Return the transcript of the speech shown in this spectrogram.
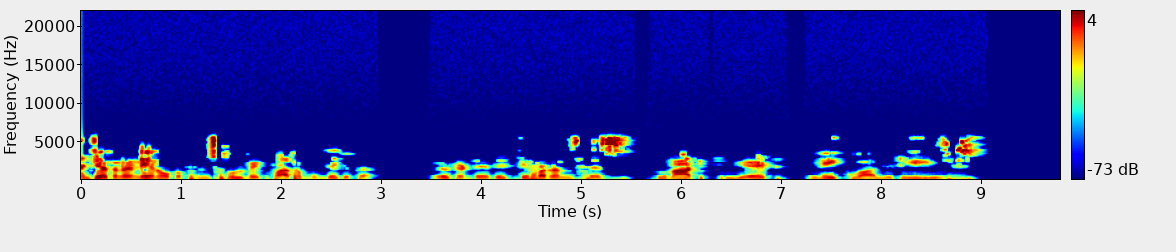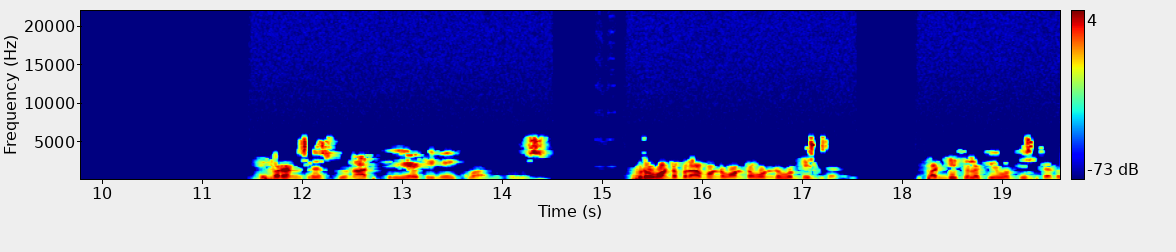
అంచేతనే నేను ఒక ప్రిన్సిపల్ మీకు పాఠం ముందే చెప్పాను. ఏమిటంటే differences do not create inequalities differences do not create inequalities ఇప్పుడు వంట బ్రాహ్మణుడు వంట వండి వడ్డిస్తాడు. పండితులకి వడ్డిస్తాడు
